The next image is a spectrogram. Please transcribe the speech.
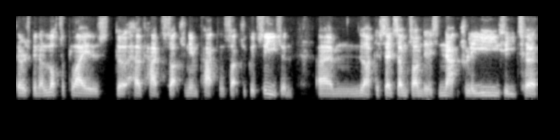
there has been a lot of players that have had such an impact and such a good season. Um, like I said, sometimes it's naturally easy to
